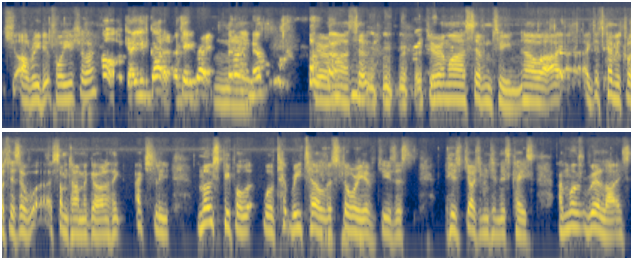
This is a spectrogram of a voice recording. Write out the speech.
sh- I'll read it for you, shall I? Oh, okay, you've got it. Okay, great. Good on. Jeremiah, so, Jeremiah 17. No, I, I just came across this a, some time ago, and I think actually most people will t- retell the story of Jesus, his judgment in this case, and won't realize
